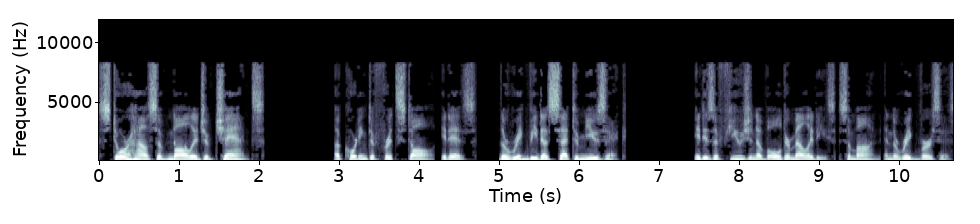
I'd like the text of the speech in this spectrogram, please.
storehouse of knowledge of chants. According to Frits Staal, it is the Rigveda set to music. It is a fusion of older melodies and the Rig verses.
